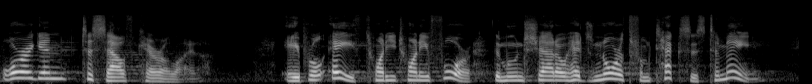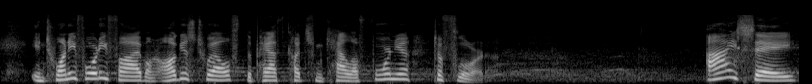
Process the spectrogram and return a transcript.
Oregon to South Carolina. April 8th, 2024, the moon's shadow heads north from Texas to Maine. In 2045, on August 12th, the path cuts from California to Florida. I say,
